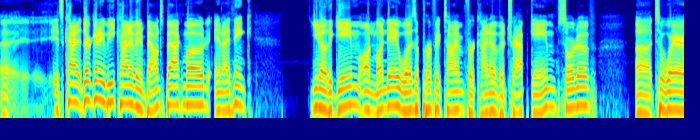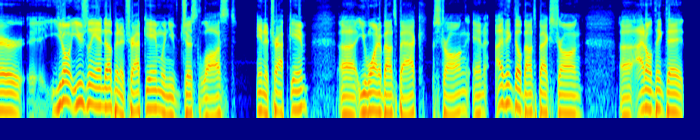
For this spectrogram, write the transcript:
uh, it's kind of they're going to be kind of in bounce back mode, and I think you know the game on Monday was a perfect time for kind of a trap game, sort of. Uh, to where you don't usually end up in a trap game when you've just lost in a trap game. Uh, you want to bounce back strong, and I think they'll bounce back strong. Uh, I don't think that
